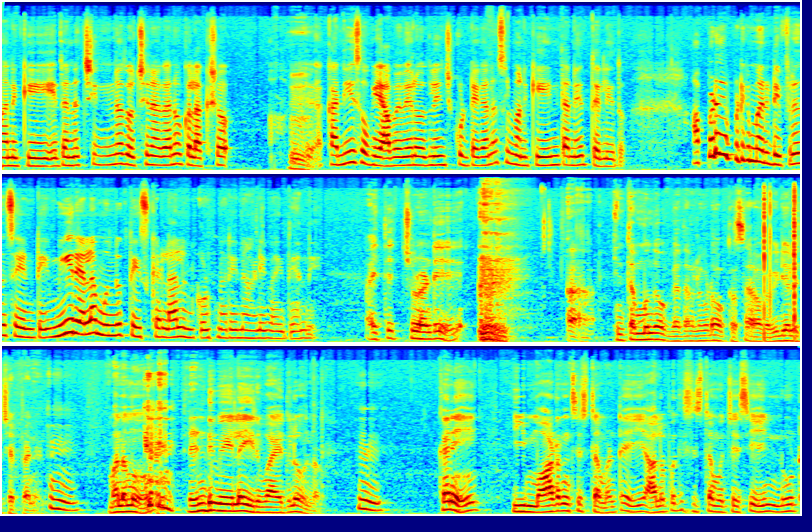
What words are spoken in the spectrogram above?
మనకి ఏదైనా చిన్నది వచ్చినా కానీ ఒక లక్ష కనీసం ఒక యాభై వేలు వదిలించుకుంటే కానీ అసలు మనకి ఏంటనేది తెలియదు అప్పుడు ఇప్పటికి మరి డిఫరెన్స్ ఏంటి? మీరు ఎలా ముందుకు తీసుకెళ్ళాలనుకుంటున్నారు ఈ నాడీ వైద్యాన్ని? అయితే చూడండి ఇంతకుముందు ఒక గతంలో కూడా ఒకసారి ఒక వీడియోలో చెప్పాను నేను. మనము రెండు వేల ఇరవై ఐదులో ఉన్నాం. కానీ ఈ మోడర్న్ సిస్టమ్ అంటే ఈ అలోపతి సిస్టమ్ వచ్చేసి నూట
